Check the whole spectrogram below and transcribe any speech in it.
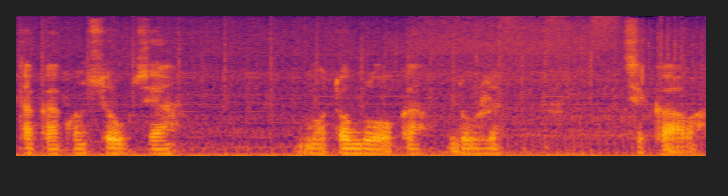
Така конструкція мотоблока дуже цікава.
